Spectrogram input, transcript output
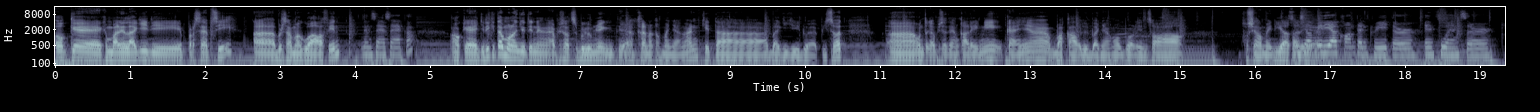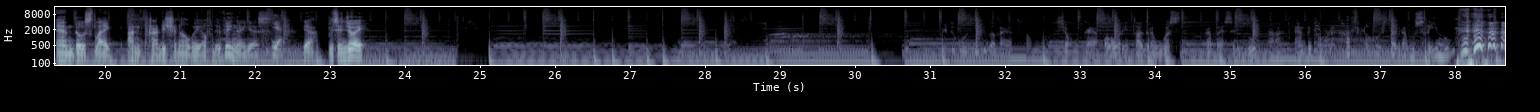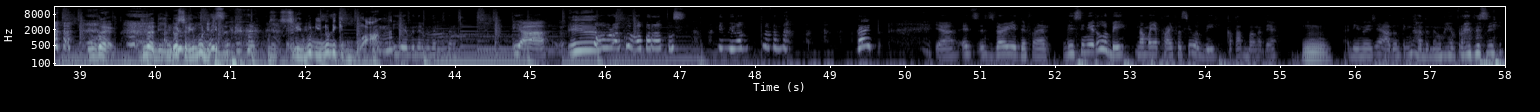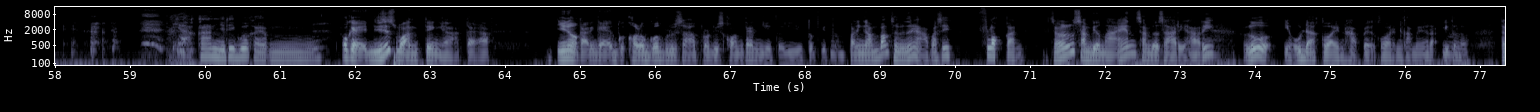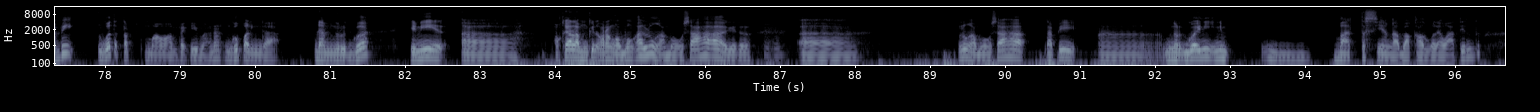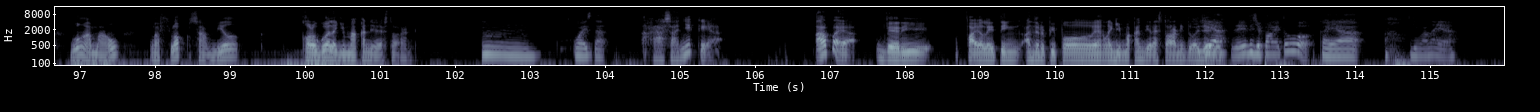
Oke, kembali lagi di Persepsi eh, bersama gua Alvin. Dan saya saya kak. Oke, jadi kita mau lanjutin yang episode sebelumnya gitu ya, karena kepanjangan kita bagi jadi dua episode. Eh, untuk episode yang kali ini kayaknya bakal lebih banyak ngobrolin soal sosial media kali Social ya, media content creator, influencer. and those like untraditional way of living, I guess. Yeah. Yeah, please enjoy. Gue berapa ya seribu Heeh. and people were like ah follower Instagram lu seribu gue gila di Indo seribu dikit seribu di Indo dikit banget Iya bener bener bener. Iya, iya follower aku 800 dibilang terkenal. right Ya, it's it's very different. Di sini itu lebih namanya privacy lebih ketat banget ya. hmm. Di Indonesia I don't think ada namanya privacy. ya kan jadi gue kayak hmm, oke this is one thing ya kayak you know kan kayak kalau gue berusaha produce konten gitu di YouTube gitu Hmm. paling gampang sebenarnya apa sih vlog kan soalnya lu sambil main sambil sehari-hari lu ya udah keluarin HP keluarin kamera gitu Hmm. loh tapi gue tetap mau sampai gimana gue paling nggak dan menurut gue ini eh oke lah mungkin orang ngomong ah lu nggak mau usaha gitu Mm-mm. eh lu nggak mau usaha tapi eh, menurut gue ini ini batas yang nggak bakal gue lewatin tuh gue nggak mau ngevlog sambil kalau gue lagi makan di restoran Hmm, why is that? rasanya kayak apa ya very violating other people yang lagi makan di restoran itu aja Iya, ya jadi di Jepang itu kayak gimana ya?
